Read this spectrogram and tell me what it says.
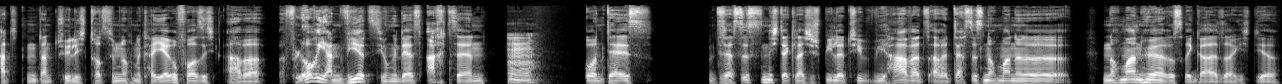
hat natürlich trotzdem noch eine Karriere vor sich, aber Florian Wirz, Junge, der ist 18 mhm. und der ist, das ist nicht der gleiche Spielertyp wie Harvards, aber das ist nochmal eine, nochmal ein höheres Regal, sag ich dir.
